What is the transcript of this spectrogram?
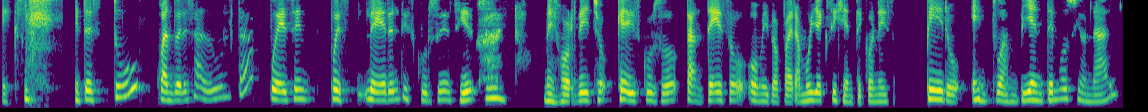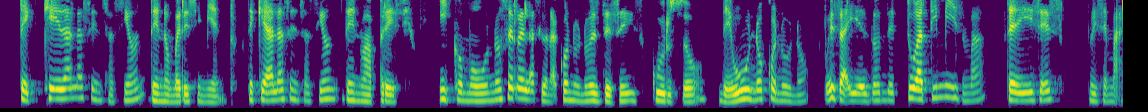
Exacto. Entonces tú, cuando eres adulta, puedes pues, leer el discurso y decir, ay, mejor dicho, qué discurso tan teso o mi papá era muy exigente con eso. Pero en tu ambiente emocional te queda la sensación de no merecimiento, te queda la sensación de no aprecio. Y como uno se relaciona con uno desde ese discurso de uno con uno, pues ahí es donde tú a ti misma te dices, lo hice mal,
